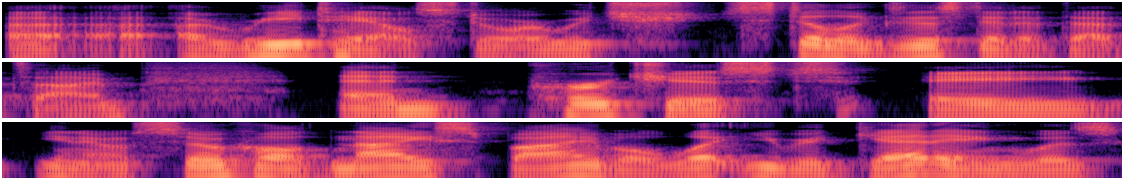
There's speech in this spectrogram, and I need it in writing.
a, a retail store, which still existed at that time, and purchased a you know so-called nice Bible, what you were getting was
